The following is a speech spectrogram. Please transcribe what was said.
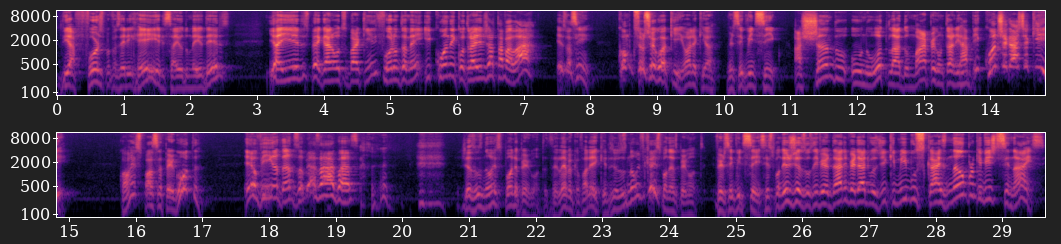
vir a força para fazer ele rei, ele saiu do meio deles. E aí eles pegaram outros barquinhos e foram também, e quando encontraram ele já estava lá. Eles falaram assim: como que o senhor chegou aqui? Olha aqui, ó, versículo 25. Achando-o no outro lado do mar, perguntaram-lhe, Rabi, quando chegaste aqui? Qual a resposta à pergunta? Eu vim andando sobre as águas. Jesus não responde a pergunta. Você lembra que eu falei? Que Jesus não fica respondendo as perguntas. Versículo 26. Respondeu Jesus: Em verdade, em verdade vos digo que me buscais, não porque viste sinais,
